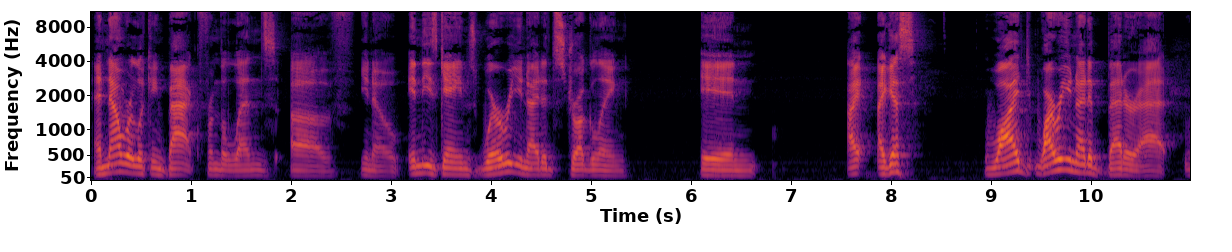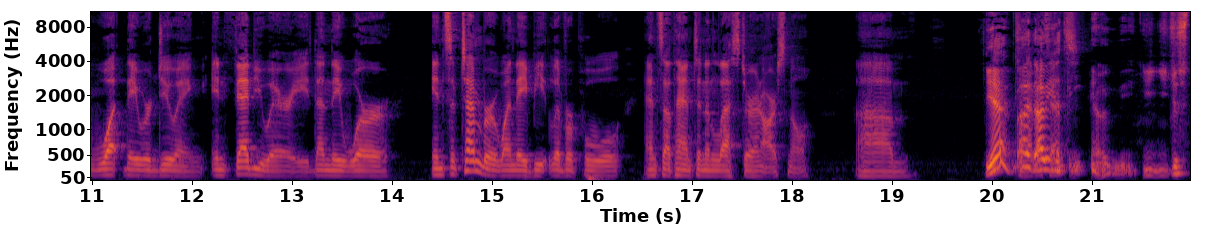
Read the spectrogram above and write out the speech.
and now we're looking back from the lens of you know in these games where were United struggling in I I guess why why were United better at what they were doing in February than they were in September when they beat Liverpool and Southampton and Leicester and Arsenal? Um, Yeah, I, I mean, you know, you just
